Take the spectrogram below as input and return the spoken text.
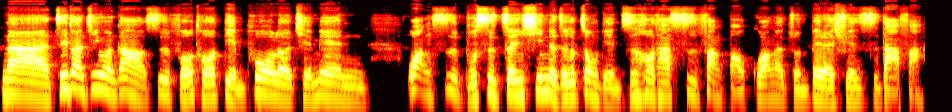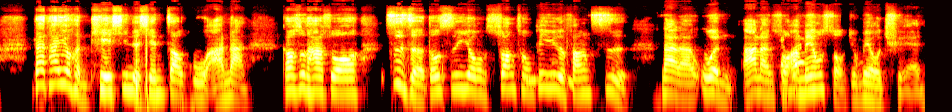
那这段经文刚好是佛陀点破了前面忘事不是真心的这个重点之后，他释放宝光啊，准备来宣示大法。但他又很贴心的先照顾阿难，告诉他说，智者都是用双重譬喻的方式，那来问阿难说啊，没有手就没有权，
